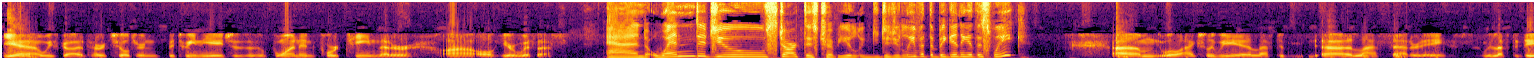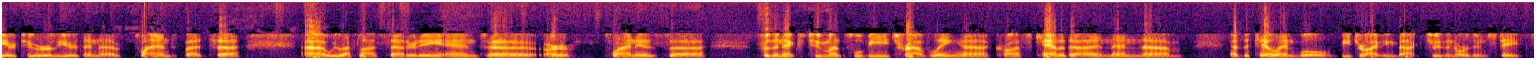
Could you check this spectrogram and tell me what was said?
Yeah, we've got our children between the ages of 1 and 14 that are uh, all here with us. And when did you start this trip? You, did you leave at the beginning of this week? Um, well, actually, we uh, left uh, last Saturday, we left a day or two earlier than uh, planned, but uh, uh, we left last Saturday, and uh, our plan is uh, for the next two months we'll be traveling uh, across Canada, and then um, at the tail end we'll be driving back through the northern states.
